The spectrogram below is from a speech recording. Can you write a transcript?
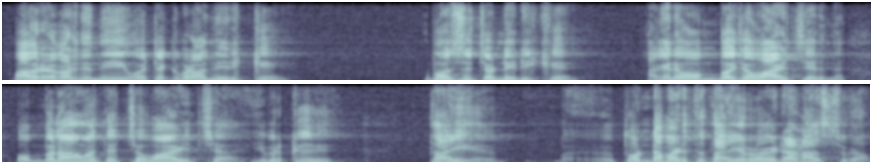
അപ്പോൾ അവരോട് പറഞ്ഞു നീ ഒറ്റയ്ക്ക് ഇവിടെ വന്നിരിക്ക്. ഉപസിച്ചുകൊണ്ടിരിക്ക് അങ്ങനെ ഒമ്പത് ചൊവ്വാഴ്ച ഇരുന്ന് ഒമ്പതാമത്തെ ചൊവ്വാഴ്ച ഇവർക്ക് തൈ തൊണ്ട പഴുത്ത് തൈറോയിഡാണ് അസുഖം.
